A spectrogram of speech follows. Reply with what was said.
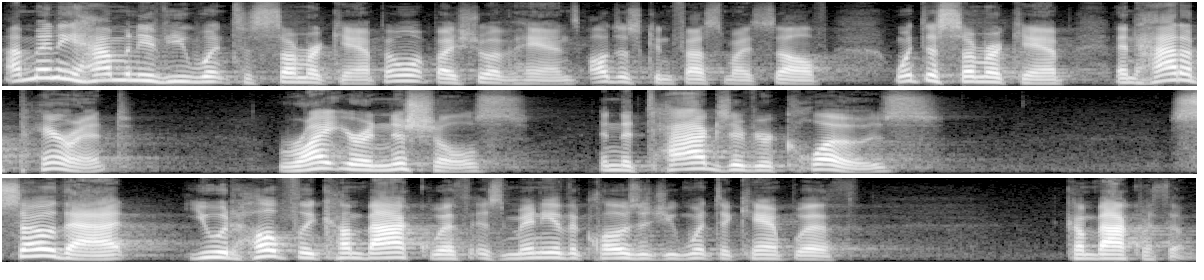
How many, how many of you went to summer camp? I won't by show of hands, I'll just confess myself. Went to summer camp and had a parent write your initials in the tags of your clothes so that you would hopefully come back with as many of the clothes that you went to camp with, come back with them.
